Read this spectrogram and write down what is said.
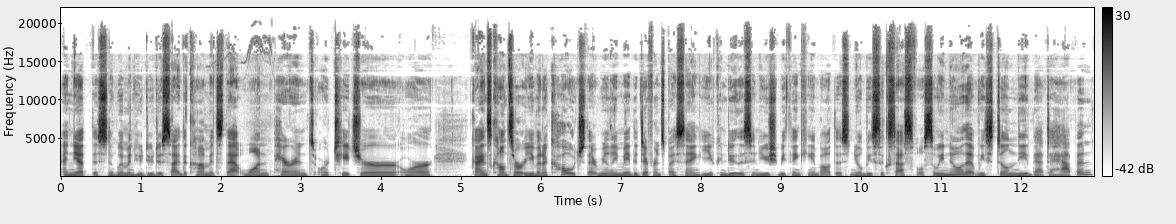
And yet this the women who do decide to come, it's that one parent or teacher or guidance counselor or even a coach that really made the difference by saying, you can do this and you should be thinking about this and you'll be successful. So we know that we still need that to happen.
